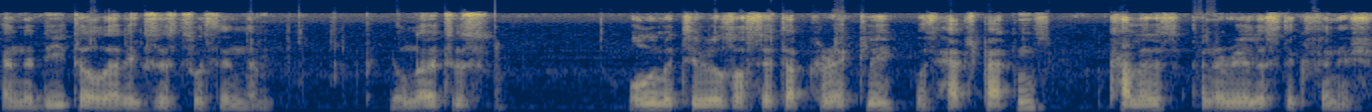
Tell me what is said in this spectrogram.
and the detail that exists within them. You'll notice all the materials are set up correctly with hatch patterns, colors, and a realistic finish.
